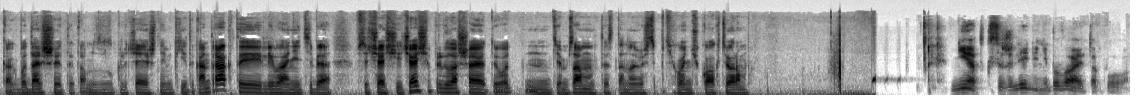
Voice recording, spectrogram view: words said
как бы дальше ты там заключаешь с ним какие-то контракты, либо они тебя все чаще и чаще приглашают, и вот тем самым ты становишься потихонечку актером. Нет, к сожалению, не бывает такого.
